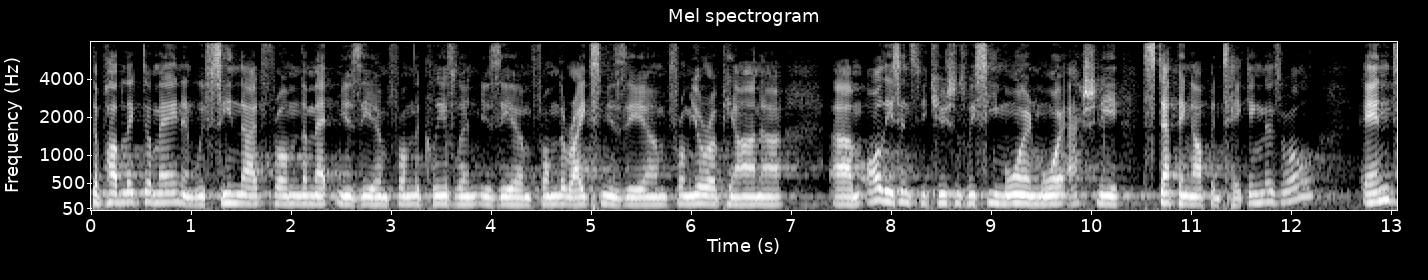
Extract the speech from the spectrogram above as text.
the public domain, and we've seen that from the Met Museum, from the Cleveland Museum, from the Rijksmuseum, from Europeana. Um, all these institutions, we see more and more actually stepping up and taking this role. And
